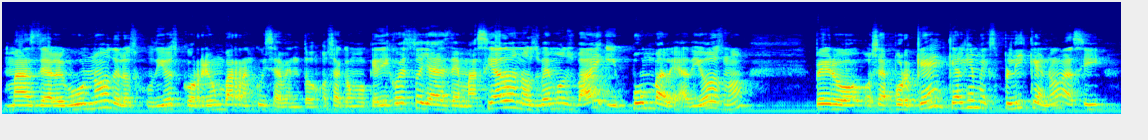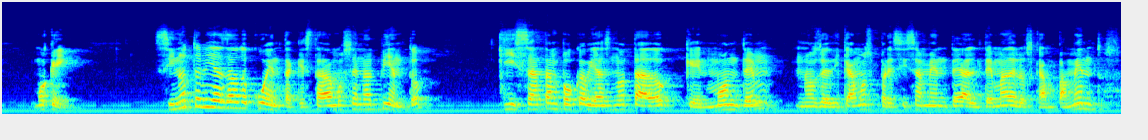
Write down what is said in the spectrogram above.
más de alguno de los judíos corrió un barranco y se aventó. O sea, como que dijo, esto ya es demasiado, nos vemos, bye, y pum, vale, adiós, ¿no? Pero, o sea, ¿por qué? Que alguien me explique, ¿no? Así, ok, si no te habías dado cuenta que estábamos en Adviento, quizá tampoco habías notado que en Montem nos dedicamos precisamente al tema de los campamentos.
